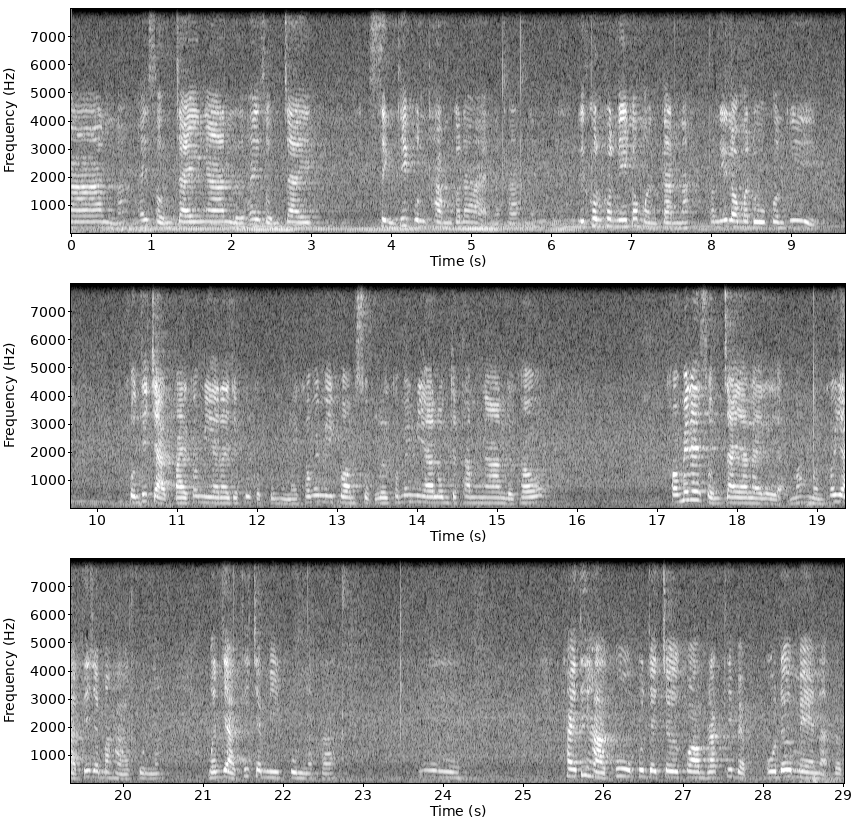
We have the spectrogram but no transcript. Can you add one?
งานนะให้สนใจงานหรือให้สนใจสิ่งที่คุณทำก็ได้นะคะเนี่ยหรือคนคนนี้ก็เหมือนกันนะตอนนี้เรามาดูคนที่ คนที่จากไปเขามีอะไรจะพูดกับคุณเห็นไหมเขาไม่มีความสุขเลยเขาไม่มีอารมณ์จะทำงานหรือเขาเขาไม่ได้สนใจอะไรเลยอะมะเหมือนเขาอยากที่จะมาหาคุณนะเหมือนอยากที่จะมีคุณนะคะใครที่หาคู่คุณจะเจอความรักที่แบบโอเดอร์แมนอะแบบ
